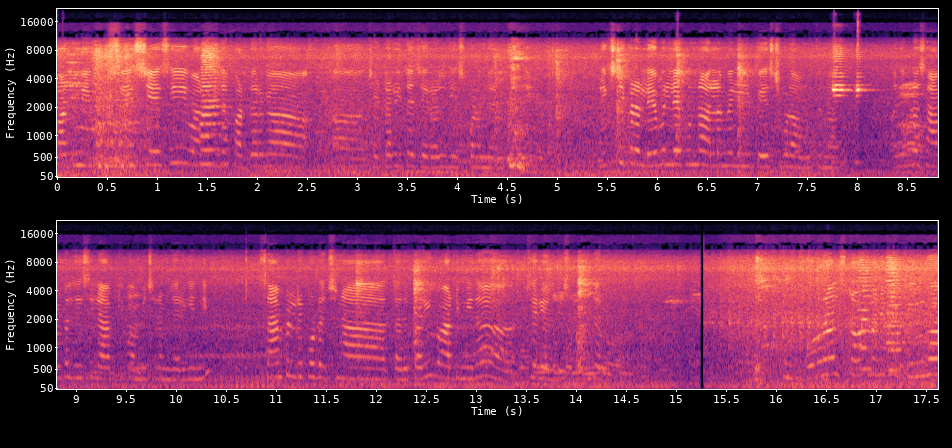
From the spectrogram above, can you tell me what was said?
వాటిని మేము సీజ్ చేసి వాటి మీద ఫర్దర్గా చట్టరీత చర్యలు తీసుకోవడం జరుగుతుంది నెక్స్ట్ ఇక్కడ లేబుల్ లేకుండా అల్లం వెల్లుల్లి పేస్ట్ కూడా అమ్ముతున్నారు. అది కూడా శాంపిల్ తీసి ల్యాబ్కి పంపించడం జరిగింది. శాంపిల్ రిపోర్ట్ వచ్చిన తదుపరి వాటి మీద చర్యలు తీసుకోవడం జరుగుతుంది. ఓవరాల్ స్టాక్ మనకి బింగో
